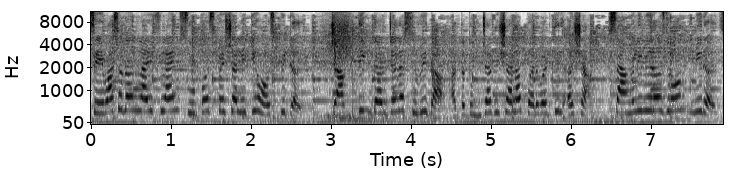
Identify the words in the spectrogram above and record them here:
Seva Sadan Lifeline super speciality hospital जागतिक दर्जाच्या सुविधा आता तुमच्या खिशाला परवडतील अशा सांगली मिरज रोड मिरज.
